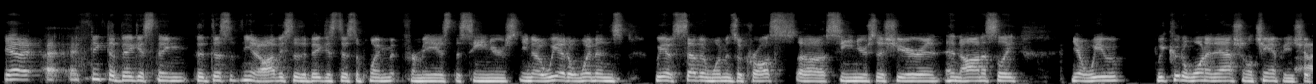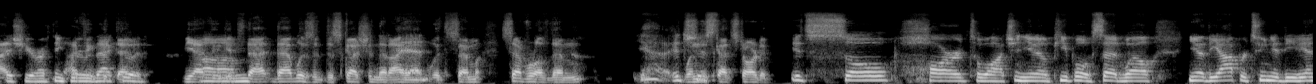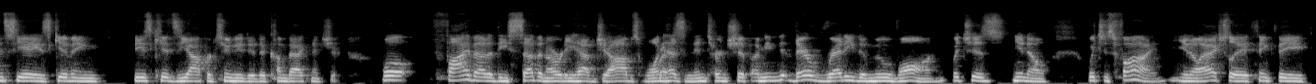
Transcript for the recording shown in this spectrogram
Yeah, I, I think the biggest thing that this, you know, obviously the biggest disappointment for me is the seniors. You know, we had a women's, we have seven women's lacrosse uh, seniors this year, and, and honestly, you know, we we could have won a national championship I, this year. I think we I were think that, that, good. Yeah, I think um, it's that. That was a discussion that I had with some several of them. Yeah, it's when just, this got started. It's so hard to watch, and you know, people have said, well, you know, the opportunity the NCAA is giving these kids the opportunity to come back next year. Well, five out of these seven already have jobs. One right. has an internship. I mean, they're ready to move on, which is, you know, which is fine. You know, actually, I think the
